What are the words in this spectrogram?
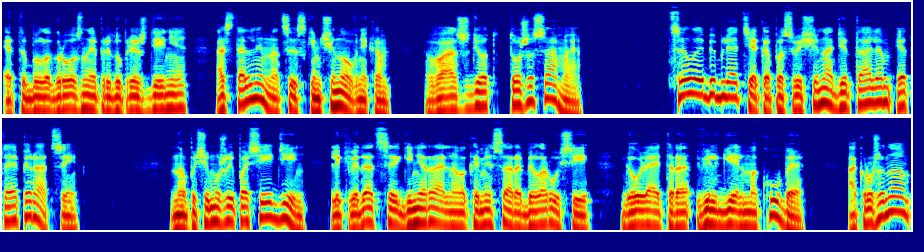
Это было грозное предупреждение остальным нацистским чиновникам. Вас ждет то же самое. Целая библиотека посвящена деталям этой операции. Но почему же и по сей день ликвидация генерального комиссара Белоруссии гауляйтера Вильгельма Кубе окружена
